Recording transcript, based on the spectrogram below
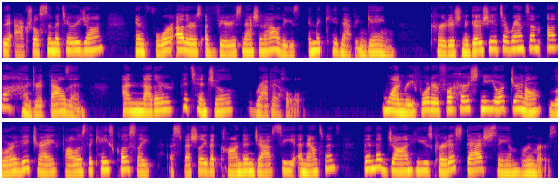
the actual cemetery John, and four others of various nationalities in the kidnapping gang. Curtis negotiates a ransom of a hundred thousand another potential rabbit hole. One reporter for Hearst New York Journal, Laura Vitray, follows the case closely, especially the Condon Jafsie announcements, then the John Hughes Curtis Sam rumors.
